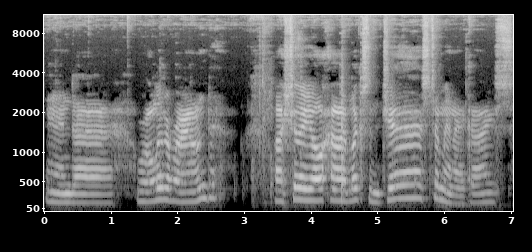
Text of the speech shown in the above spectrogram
and uh, roll it around. I'll show you all how it looks in just a minute, guys.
